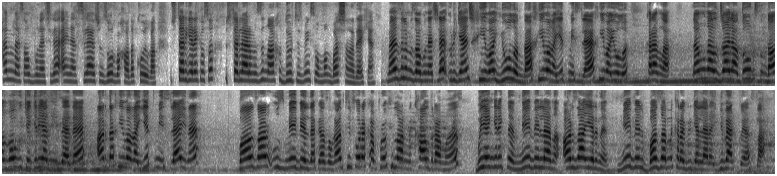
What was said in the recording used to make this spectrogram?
həmməsi abunəçilər əynən silər üçün zor baxada qoyulğan. Üstər gərək olsa, üstərlərimizin narxı 400 min somdan başlanadəkən. Mənzilimiz abunəçilər Ürgənc Xiva yolunda, Xivağa yetmislə, Xiva yolu qaranla. Namunalı cayla doğrusunda Qovukə giriyənizədə Arda Xivağa yetmislə yenə Bazar Uz Mebeldəb yazılğan telefon rakam profillərini qaldıramız. Bu yangilikni mebellarni arzon yerini, mebel bozorini qarab yurganlarga yuborib qo'yasizlar.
